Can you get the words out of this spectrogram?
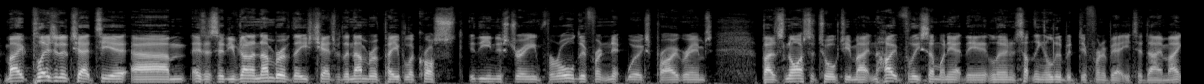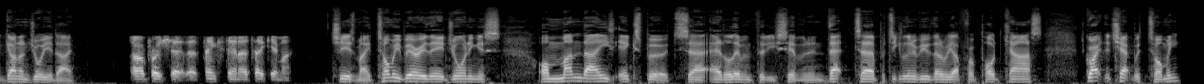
Mate, pleasure to chat to you. Um, as I said, you've done a number of these chats with a number of people across the industry for all different networks programs, but it's nice to talk to you, mate, and hopefully someone out there learned something a little bit different about you today, mate. Go and enjoy your day. I appreciate that. Thanks, Dan. I Take care, mate. Cheers, mate. Tommy Berry there joining us on Monday's Experts uh, at 11.37. And that uh, particular interview, that'll be up for a podcast. It's great to chat with Tommy.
